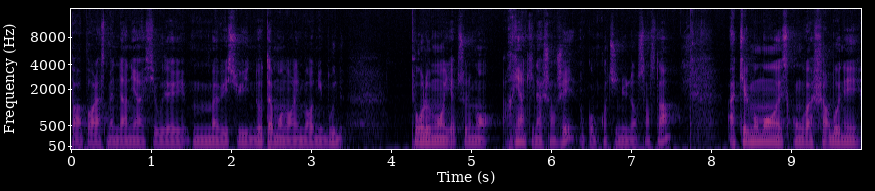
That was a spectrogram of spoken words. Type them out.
rapport à la semaine dernière. Et si vous m'avez suivi, notamment dans les morning wood, pour le moment, il n'y a absolument rien qui n'a changé. Donc on continue dans ce sens-là. À quel moment est-ce qu'on va charbonner?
